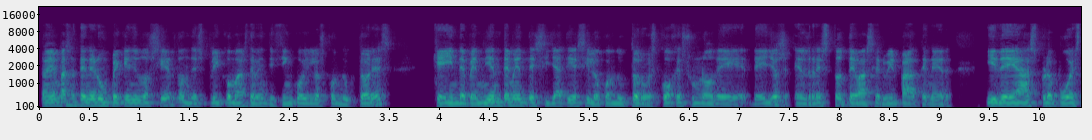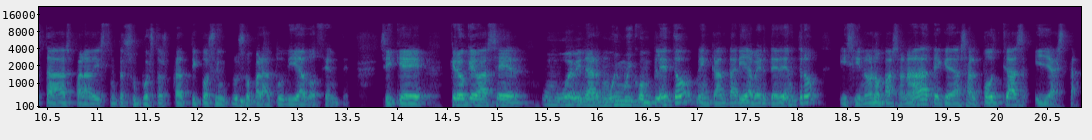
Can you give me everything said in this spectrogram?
también vas a tener un pequeño dossier donde explico más de 25 hilos conductores que independientemente si ya tienes hilo conductor o escoges uno de, ellos, el resto te va a servir para tener ideas, propuestas para distintos supuestos prácticos o incluso para tu día docente. Así que creo que va a ser un webinar muy, muy completo. Me encantaría verte dentro y si no, no pasa nada, te quedas al podcast y ya está.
